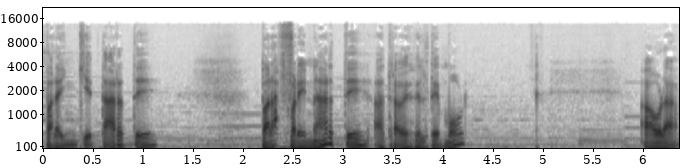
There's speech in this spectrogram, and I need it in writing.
para inquietarte, para frenarte a través del temor. Ahora,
